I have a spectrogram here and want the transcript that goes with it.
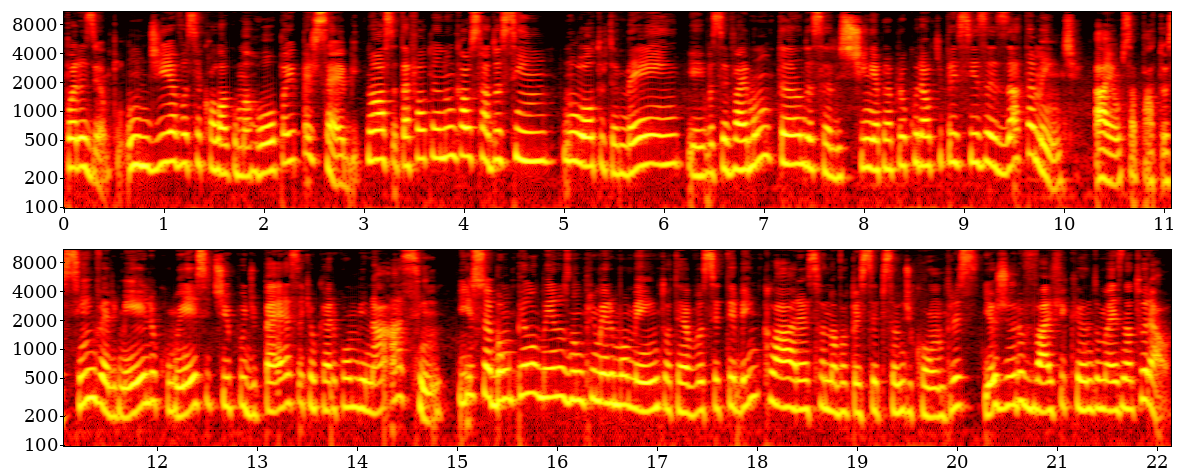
Por exemplo, um dia você coloca uma roupa e percebe: "Nossa, tá faltando um calçado assim", no outro também, e aí você vai montando essa listinha para procurar o que precisa exatamente. Ah, é um sapato assim, vermelho, com esse tipo de peça que eu quero combinar assim. Isso é bom pelo menos num primeiro momento, até você ter bem clara essa nova percepção de compras, e eu juro, vai ficando mais natural.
